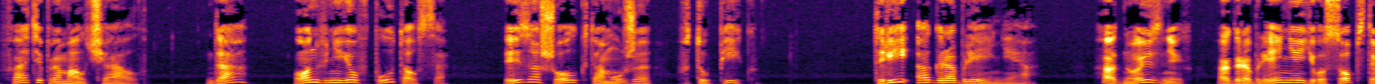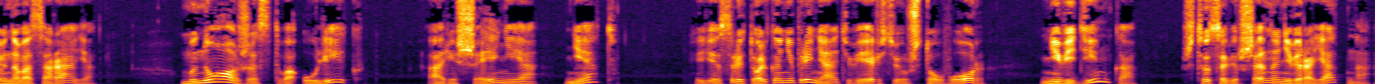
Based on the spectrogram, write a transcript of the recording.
Фати промолчал. Да, он в нее впутался и зашел к тому же в тупик. Три ограбления. Одно из них — ограбление его собственного сарая. Множество улик, а решения нет. Если только не принять версию, что вор — невидимка, что совершенно невероятно.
